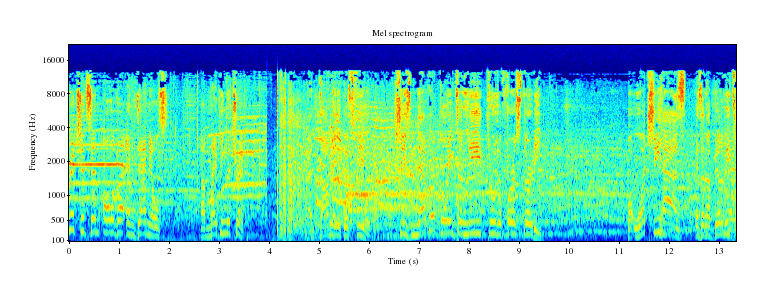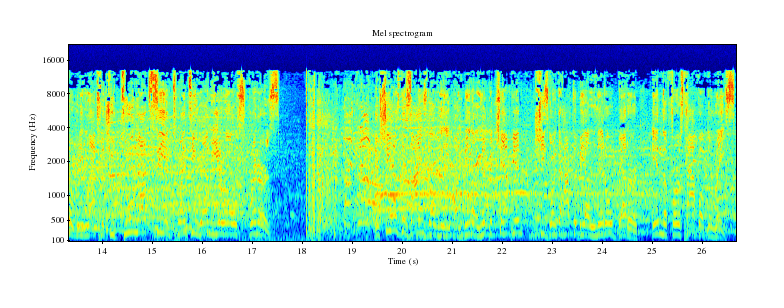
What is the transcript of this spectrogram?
Richardson, Oliver, and Daniels are making the trip. And dominated this field. She's never going to lead through the first 30. But what she has is an ability to relax that you do not see in 21-year-old sprinters. If she has designs, though, Lee, on being an Olympic champion, she's going to have to be a little better in the first half of the race.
